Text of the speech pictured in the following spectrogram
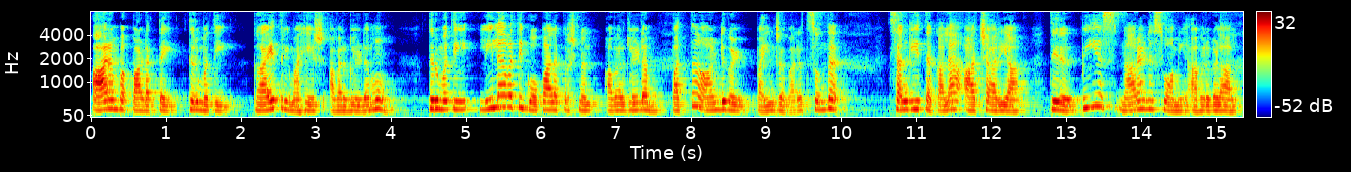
ஆரம்ப பாடத்தை திருமதி காயத்ரி மகேஷ் அவர்களிடமும் திருமதி லீலாவதி கோபாலகிருஷ்ணன் அவர்களிடம் பத்து ஆண்டுகள் பயின்ற பரத் சுந்தர் சங்கீத கலா ஆச்சாரியா திரு பி எஸ் நாராயணசுவாமி அவர்களால்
